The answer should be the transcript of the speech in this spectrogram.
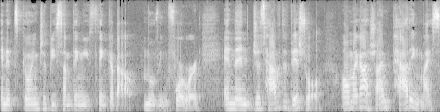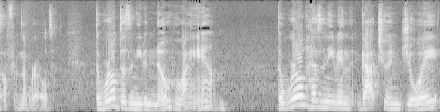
and it's going to be something you think about moving forward. And then just have the visual. Oh my gosh, I'm padding myself from the world. The world doesn't even know who I am. The world hasn't even got to enjoy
